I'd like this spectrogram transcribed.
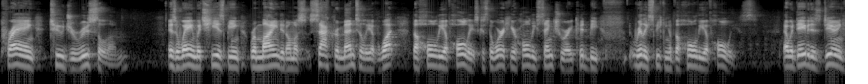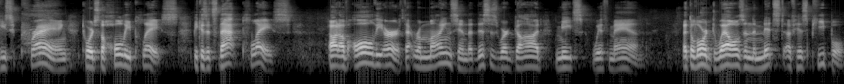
praying to Jerusalem is a way in which he is being reminded almost sacramentally of what the Holy of Holies, because the word here, holy sanctuary, could be really speaking of the Holy of Holies. That what David is doing, he's praying towards the holy place, because it's that place out of all the earth that reminds him that this is where God meets with man, that the Lord dwells in the midst of his people.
